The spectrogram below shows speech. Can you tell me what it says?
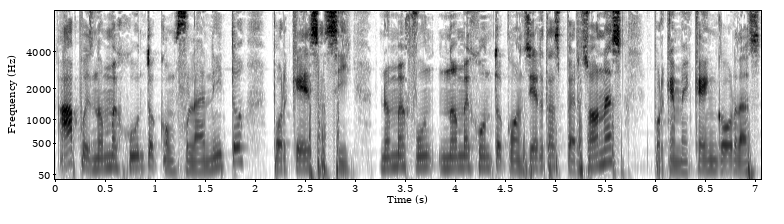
ah, pues no me junto con fulanito porque es así. No me, no me junto con ciertas personas porque me caen gordas.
